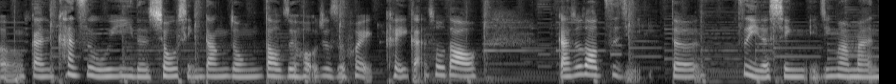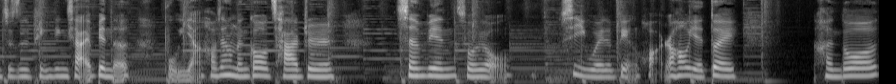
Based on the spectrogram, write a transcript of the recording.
嗯感看似无意义的修行当中，到最后就是会可以感受到感受到自己的自己的心已经慢慢就是平静下来，变得不一样，好像能够察觉。身边所有细微的变化，然后也对很多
